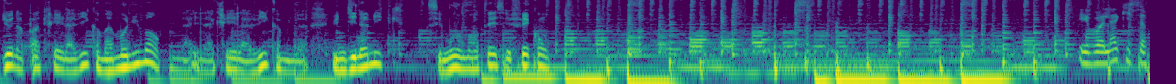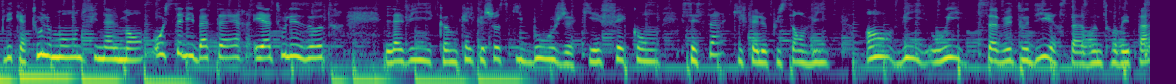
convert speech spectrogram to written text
Dieu n'a pas créé la vie comme un monument. Il a, créé la vie comme une dynamique. C'est mouvementé, c'est fécond. Et voilà qui s'applique à tout le monde finalement, aux célibataires et à tous les autres. La vie comme quelque chose qui bouge, qui est fécond, c'est ça qui fait le plus envie. Envie, oui, ça veut tout dire, ça, vous ne trouvez pas?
